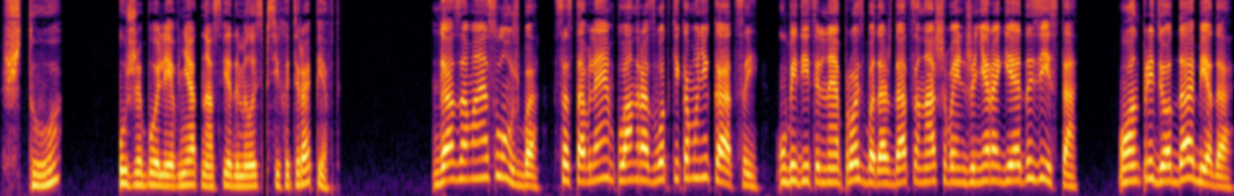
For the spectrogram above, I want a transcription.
«Что?» — уже более внятно осведомилась психотерапевт. «Газовая служба. Составляем план разводки коммуникаций. Убедительная просьба дождаться нашего инженера-геодезиста. Он придет до обеда».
